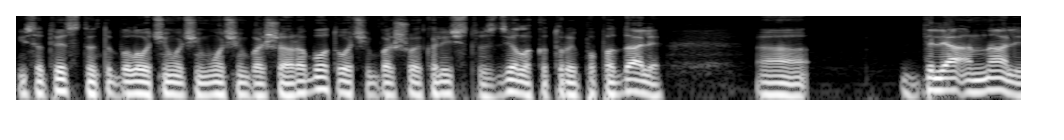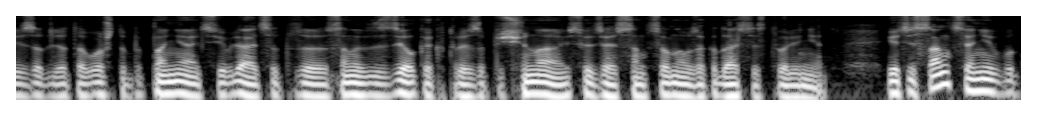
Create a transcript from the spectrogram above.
И, соответственно, это была очень-очень-очень большая работа, очень большое количество сделок, которые попадали э, для анализа, для того, чтобы понять, является это сделкой, которая запрещена, исходя из санкционного законодательства или нет. И эти санкции, они вот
